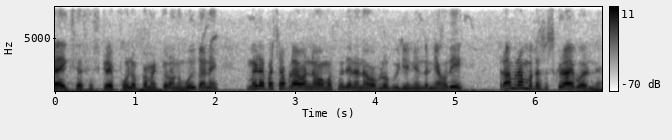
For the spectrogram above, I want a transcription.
like share subscribe follow comment કરવાનું ભૂલતા નહીં. મળ્યા પછી આપણે આવા નવા મસ્ત મજાના નવા બ્લોગ વિડીયોની અંદર. ત્યાં સુધી રામ રામ બધા સબસ્ક્રાઈબરને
